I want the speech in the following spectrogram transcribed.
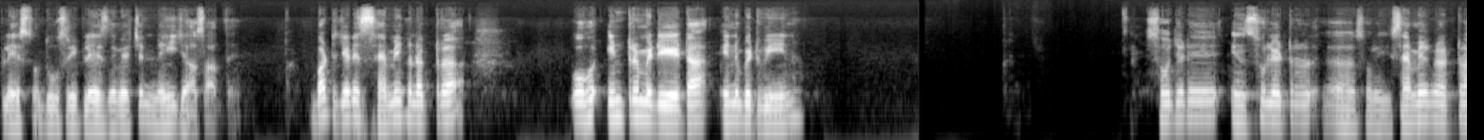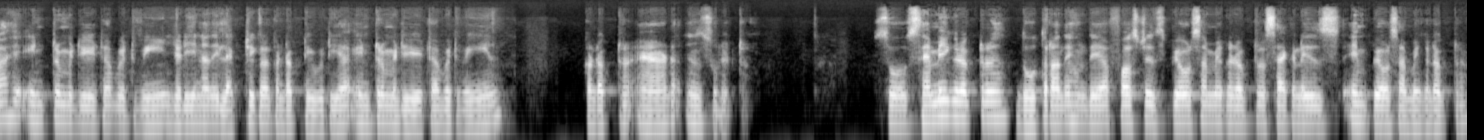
ਪਲੇਸ ਤੋਂ ਦੂਸਰੀ ਪਲੇਸ ਦੇ ਵਿੱਚ ਨਹੀਂ ਜਾ ਸਕਦੇ। ਬਟ ਜਿਹੜੇ ਸੈਮੀਕੰਡਕਟਰ ਆ, ਉਹ ਇੰਟਰਮੀਡੀਏਟ ਆ ਇਨ ਬਿਟਵੀਨ ਸੋ ਜਿਹੜੇ ਇਨਸੂਲੇਟਰ ਸੌਰੀ ਸੈਮੀਕੰਡਕਟਰ ਆ, ਇਹ ਇੰਟਰਮੀਡੀਏਟ ਆ ਬਿਟਵੀਨ ਜਿਹੜੀ ਇਹਨਾਂ ਦੀ ਇਲੈਕਟ੍ਰੀਕਲ ਕੰਡਕਟੀਵਿਟੀ ਆ ਇੰਟਰਮੀਡੀਏਟ ਆ between conductor and insulator so semiconductor ਦੋ ਤਰ੍ਹਾਂ ਦੇ ਹੁੰਦੇ ਆ। First is pure semiconductor second is impure semiconductor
